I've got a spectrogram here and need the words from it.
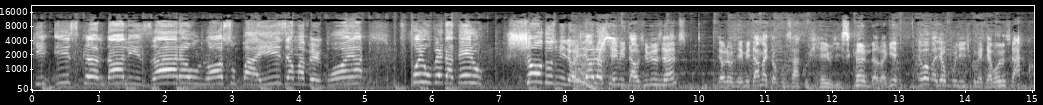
que escandalizaram o nosso país. É uma vergonha. Foi um verdadeiro show dos milhões. Eu não sei imitar o Silvio Santos, eu não sei imitar, mas tô com o saco cheio de escândalo aqui. Eu vou fazer o político meter a mão no saco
